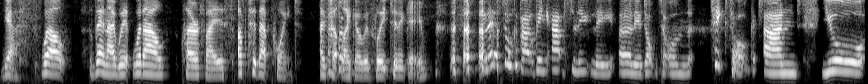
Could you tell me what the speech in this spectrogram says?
Yes. Well, then I w- what I'll clarify is up to that point, I felt like I was late to the game. Let's talk about being absolutely early adopter on TikTok and your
